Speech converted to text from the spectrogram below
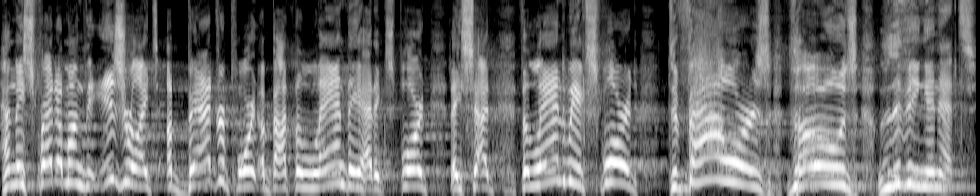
And they spread among the Israelites a bad report about the land they had explored. They said, The land we explored devours those living in it.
